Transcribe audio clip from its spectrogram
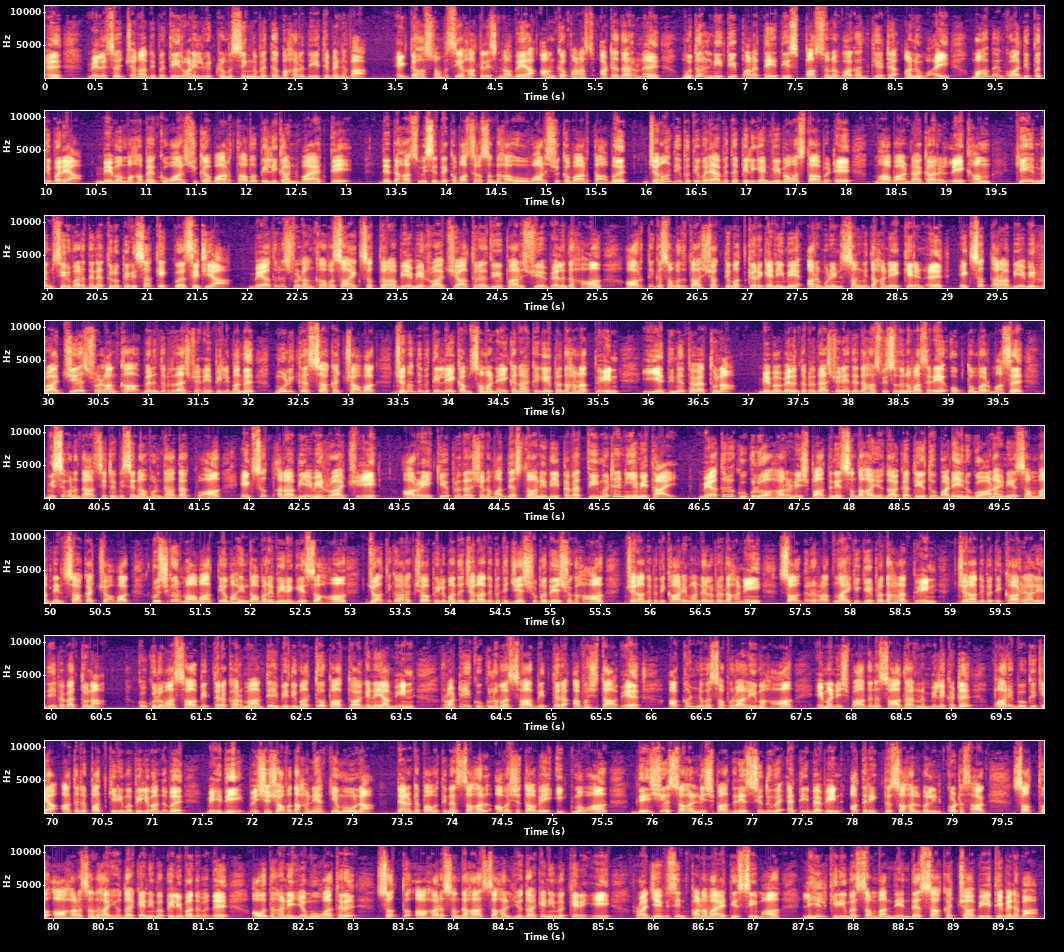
මෙලෙස ජනාධිපති රනිල් වික්‍රමසිංහ වෙත බහර දී තිබෙනවා. එක්දහස් නොවසිය හතලිස් නවය අංක පනස් අටදරන මුදල් නීති පනතේ තිස් පස්වන වගන්තියට අනුවයි මහබැංකු අධිපතිවරයා මෙම මහබැංකු වාර්ෂික වාර්තාව පිළිගන්වා ඇත්තේ. දෙදහස් විසි දෙක වසර සඳහා වූ වාර්ෂික වාර්තාව ජනාධිපතිවරයා වෙත පිළිගැන්වීම අවස්ථාවට මහා භාණ්ඩාකාර ලේකම් කේ.එම්. සිරිවර්ධන ඇතුළු පිරිසක් එක්ව සිටියා. මේ අතර ශ්‍රී ලංකාව සහ එක්සත් අරාබි එමිරාජ්‍ය අතර ද්විපාර්ශ්වීය වෙළඳ හා ආර්ථික සම්බන්ධතා ශක්තිමත් කර ගැනීමේ අරමුණින් සංවිධානය කෙරෙන එක්සත් අරාබි එමිරාජ්‍ය ශ්‍රී ලංකා වෙළඳ ප්‍රදර්ශනය පිළිබඳ මූලික සාකච්ඡාවක් ජනාධිපති ලේකම් සමන ඒකනායකගේ ප්‍රධානත්වයෙන් ඊයේ දින පැවැත්වුණා. මෙම වෙළඳ ප්‍රදර්ශනය දෙදහස් විසදුන වසරේ ඔක්තෝබර් මස විසිවනදා සිට විසිනවනදා දක්වා එක්සත් අරාබි එමිරාජ්‍යයේ ආරේකීය ප්‍රදර්ශන මධ්‍යස්ථානයේදී පැවැත්වීමට නියමිතයි. මේ අතර කුකුළු ආහාර නිෂ්පාදනය සඳහා යොදාගත යුතු බඩේනුගු ආනයනය සම්බන්ධයෙන් සාකච්ඡාවක් කෘෂිකර්ම අමාත්‍ය මහින්ද අමරවීරගේ සහ ජාතික ආරක්ෂාව පිළිබඳ ජනාධිපති ජ්‍යෙෂ්ඨ උපදේශක හා ජනාධිපති කාර්ය මණ්ඩල ප්‍රධානී සාගල රත්නායකගේ ප්‍රධානත්වයෙන් ජනාධිපති කාර්යාලයේදී පැවැත්වුණා. කුකුළුමස් සහ බිත්තර කර්මාන්තය විධිමත්ව පවත්වාගෙන යමින් රටේ කුකුළුමස් සහ බිත්තර අවශ්‍යතාවය අකණ්ඩව සපුරාලීම හා එම නිෂ්පාදන සාධාරණ මිලකට පාරිභෝගිකයා අතට පත් කිරීම පිළිබඳව මෙහිදී විශේෂ අවධානයක් යොමු වුණා. දැනට පවතින සහල් අවශ්‍යතාවයේ ඉක්මවා දේශීය සහල් නිෂ්පාදනය සිදුව ඇති බැවින් අතිරික්ත සහල් වලින් කොටසක් සත්ව ආහාර සඳහා යොදා ගැනීම පිළිබඳවද අවධානය යොමු අතර සත්ව ආහාර සඳහා සහල් යොදා ගැනීම කෙරෙහි රජය විසින් පනවා ඇති සීමා ලිහිල් කිරීම සම්බන්ධයෙන්ද සාකච්ඡා වී තිබෙනවා.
